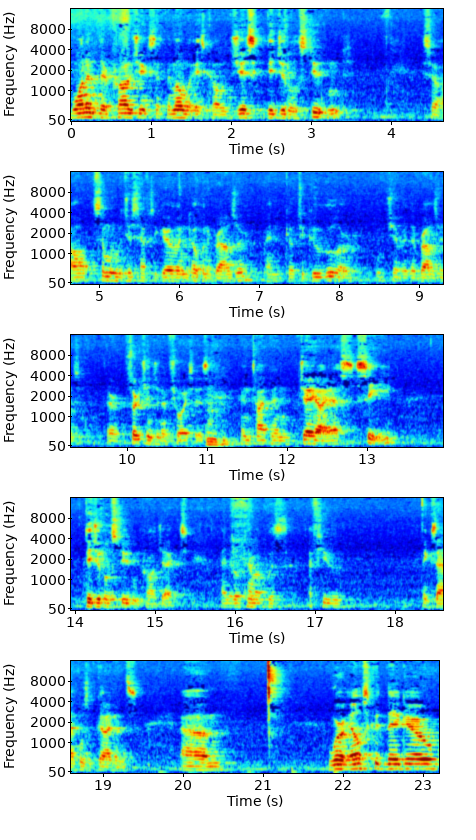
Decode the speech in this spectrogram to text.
one of their projects at the moment is called JISC Digital Student. So all, someone would just have to go and open a browser and go to Google or whichever their browsers, their search engine of choice is, Mhm. and type in JISC, Digital Student Project, and it'll come up with a few examples of guidance. Um, where else could they go?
